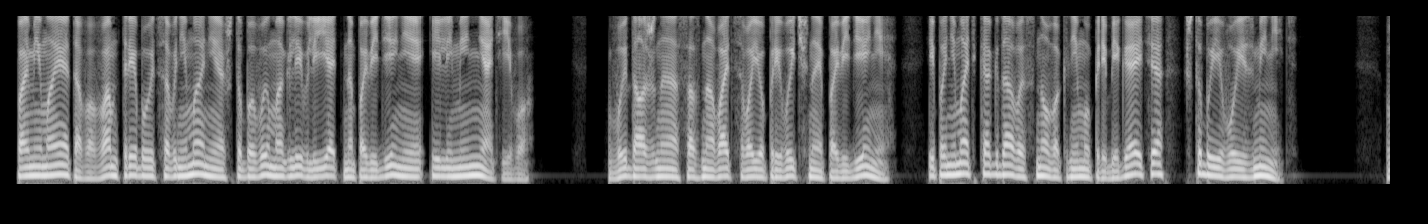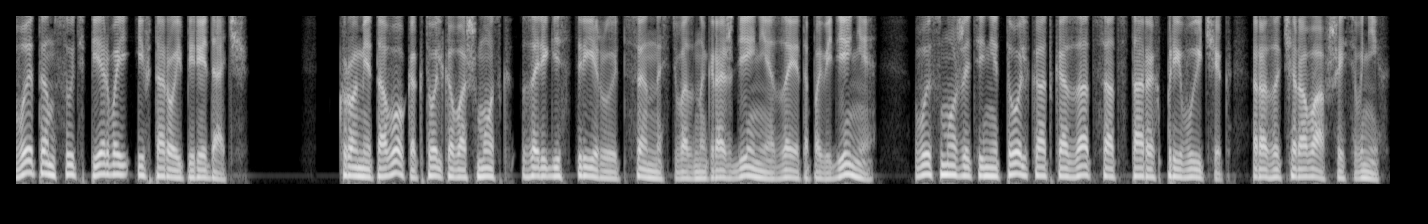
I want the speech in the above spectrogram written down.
Помимо этого, вам требуется внимание, чтобы вы могли влиять на поведение или менять его — вы должны осознавать свое привычное поведение и понимать, когда вы снова к нему прибегаете, чтобы его изменить. В этом суть первой и второй передач. Кроме того, как только ваш мозг зарегистрирует ценность вознаграждения за это поведение, вы сможете не только отказаться от старых привычек, разочаровавшись в них,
